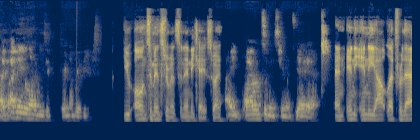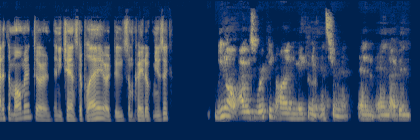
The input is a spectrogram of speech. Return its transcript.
I've, I made a lot of music for a number of years. You own some instruments in any case, right? I, I own some instruments. Yeah, yeah. And any any outlet for that at the moment, or any chance to play or do some creative music? You know, I was working on making an instrument, and and I've been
